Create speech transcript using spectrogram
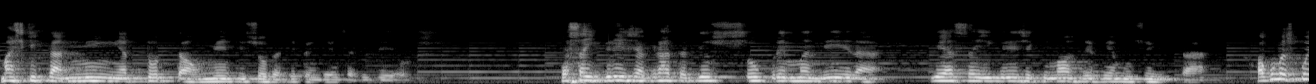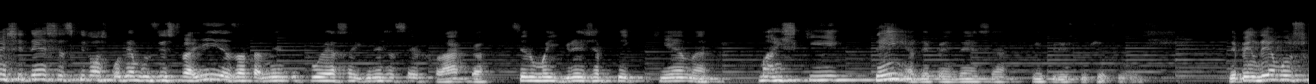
mas que caminha totalmente sob a dependência de Deus. Essa igreja agrada a Deus sobremaneira e essa é a igreja que nós devemos imitar. Algumas coincidências que nós podemos extrair exatamente por essa igreja ser fraca, ser uma igreja pequena, mas que tem a dependência em Cristo Jesus. Dependemos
